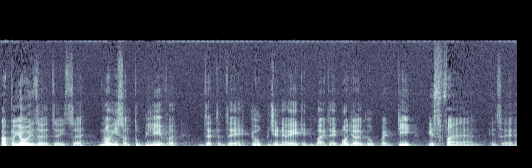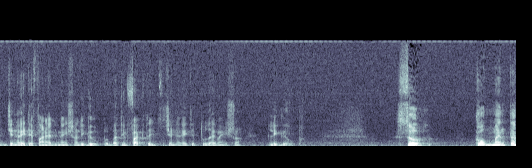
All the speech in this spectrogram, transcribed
a priori there, there is uh, no reason to believe that the group generated by the modular group and T is, is a generated finite dimensionally group, but in fact it's generated two-dimensionally group. So, comment, uh,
